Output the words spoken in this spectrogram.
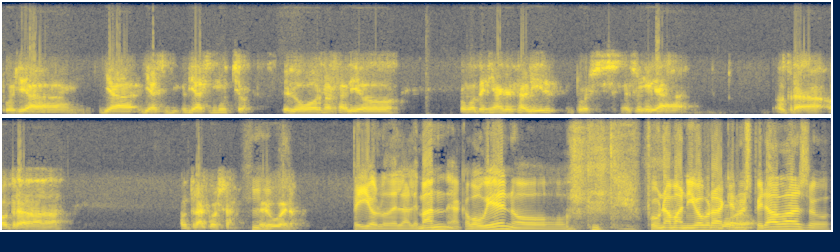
pues ya, ya, ya, es, ya es mucho. Que luego no salió como tenía que salir, pues eso sería otra, otra, otra cosa. Hmm. Pero bueno. Pello, lo del alemán, ¿acabó bien o fue una maniobra bueno, que no esperabas? O...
